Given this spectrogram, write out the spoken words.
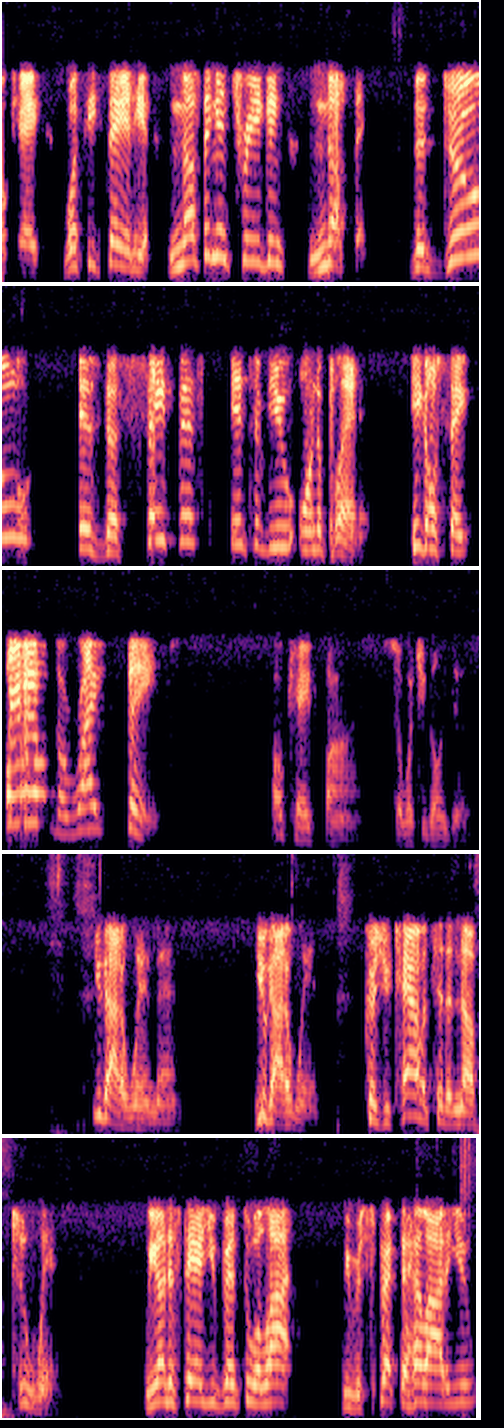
okay, what's he saying here? Nothing intriguing, nothing. The dude is the safest interview on the planet. He gonna say all the right things. Okay, fine. So what you gonna do? You gotta win, man. You gotta win. Because you're talented enough to win. We understand you've been through a lot. We respect the hell out of you.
